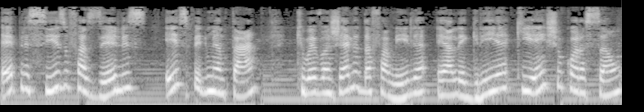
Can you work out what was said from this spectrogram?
é preciso fazer-lhes experimentar que o Evangelho da família é a alegria que enche o coração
